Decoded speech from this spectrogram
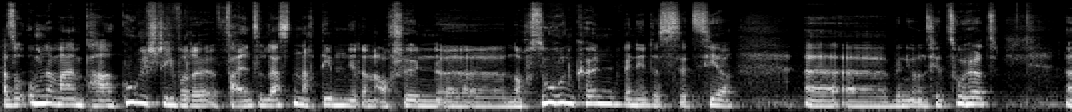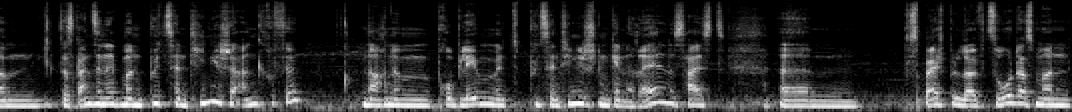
also um da mal ein paar Google-Stichworte fallen zu lassen, nachdem ihr dann auch schön äh, noch suchen könnt, wenn ihr das jetzt hier, äh, äh wenn ihr uns hier zuhört. Ähm, das Ganze nennt man byzantinische Angriffe nach einem Problem mit byzantinischen Generälen. Das heißt, ähm, das Beispiel läuft so, dass man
